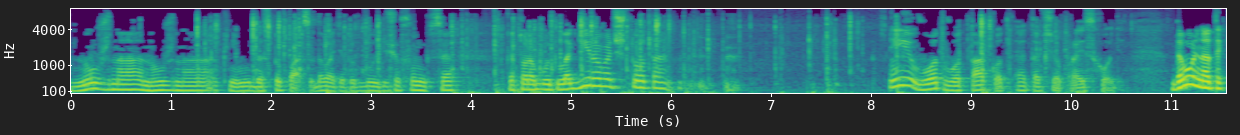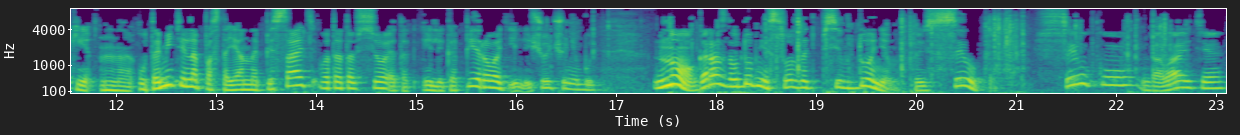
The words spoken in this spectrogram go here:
нужно, нужно к нему доступаться. Давайте тут будет еще функция, которая будет логировать что-то. И вот, вот так вот это все происходит. Довольно-таки утомительно постоянно писать вот это все, это или копировать, или еще что-нибудь. Но гораздо удобнее создать псевдоним, то есть ссылку. Ссылку давайте,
